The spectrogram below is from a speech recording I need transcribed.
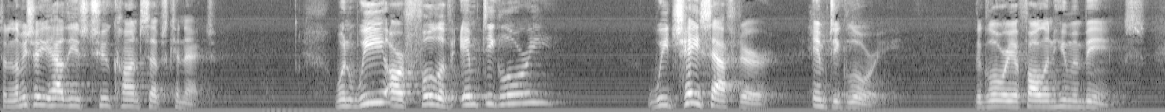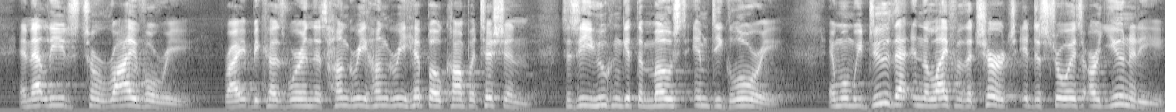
So, let me show you how these two concepts connect. When we are full of empty glory, we chase after empty glory, the glory of fallen human beings. And that leads to rivalry, right? Because we're in this hungry, hungry hippo competition to see who can get the most empty glory. And when we do that in the life of the church, it destroys our unity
